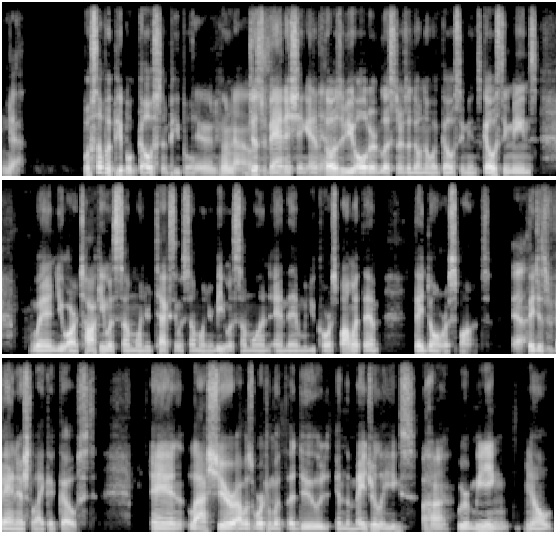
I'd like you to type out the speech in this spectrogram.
Yeah, What's up with people ghosting people? dude, who knows? Just vanishing. And for those of you older listeners that don't know what ghosting means, ghosting means when you are talking with someone, you're texting with someone, you're meeting with someone, and then when you correspond with them, they don't respond. Yeah. They just vanish like a ghost. And last year, I was working with a dude in the major leagues. uh huh. We were meeting, you know,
